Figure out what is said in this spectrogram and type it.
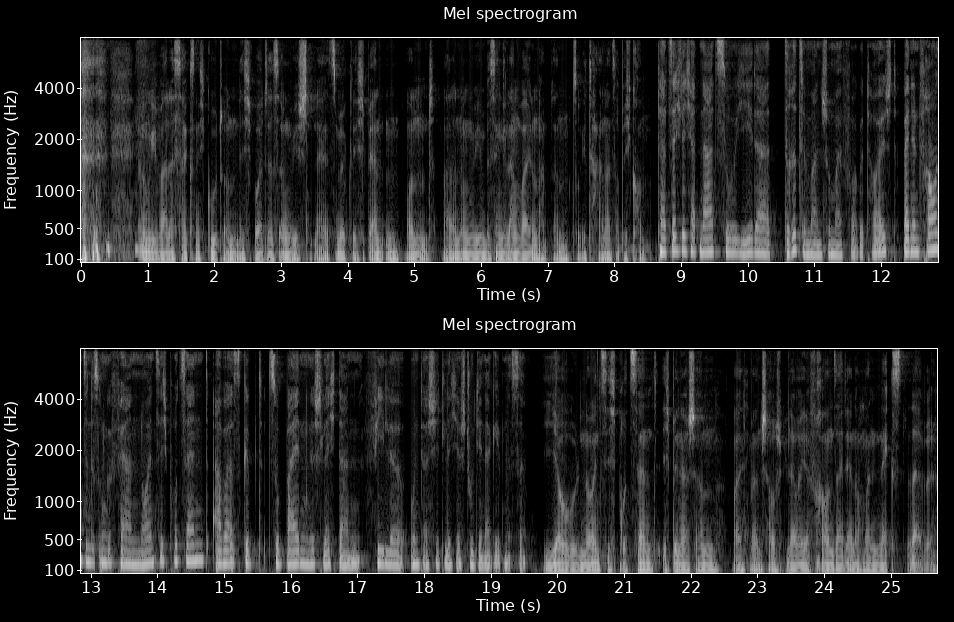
irgendwie war der Sex nicht gut und ich wollte es irgendwie schnellstmöglich beenden und war dann irgendwie ein bisschen gelangweilt und habe dann so getan, als ob ich komme. Tatsächlich hat nahezu jeder dritte Mann schon mal vorgetäuscht. Bei den Frauen sind es ungefähr 90 Prozent, aber es gibt zu beiden Geschlechtern viele unterschiedliche Studienergebnisse. Yo, 90 Prozent. Ich bin ja schon manchmal ein Schauspieler, aber ihr Frauen seid ja nochmal next level.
